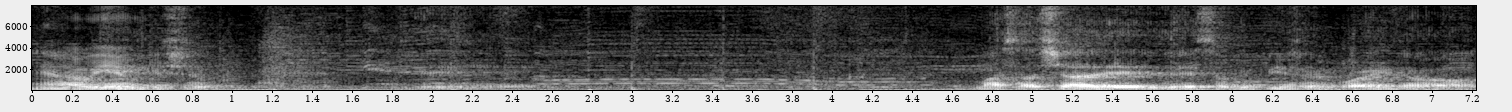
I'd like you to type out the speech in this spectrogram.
Ya, bien, que yo. eh, más allá de, de eso que pienso que por ahí no,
